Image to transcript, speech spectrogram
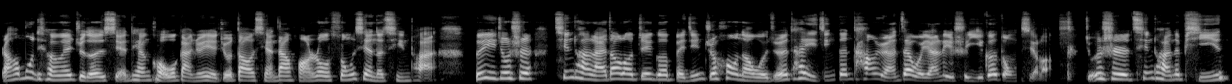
然后目前为止的咸甜口，我感觉也就到咸蛋黄肉松馅的青团。所以就是青团来到了这个北京之后呢，我觉得它已经跟汤圆在我眼里是一个东西了。就是青团的皮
